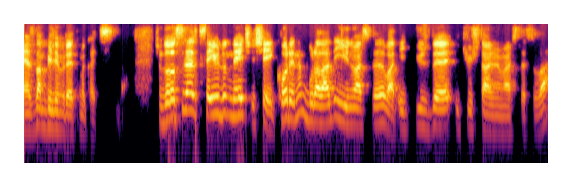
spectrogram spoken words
En azından bilim üretmek açısından. Şimdi dolayısıyla Seul'ün ne şey Kore'nin buralarda iyi üniversiteleri var. İlk yüzde 2-3 tane üniversitesi var.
